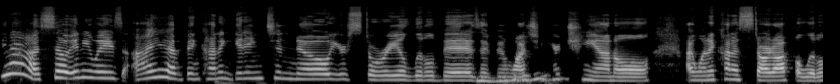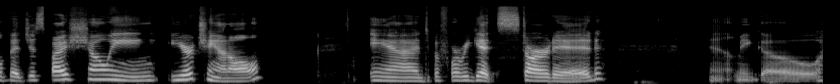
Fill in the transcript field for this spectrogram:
yeah so anyways i have been kind of getting to know your story a little bit as i've been watching your channel i want to kind of start off a little bit just by showing your channel and before we get started let me go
